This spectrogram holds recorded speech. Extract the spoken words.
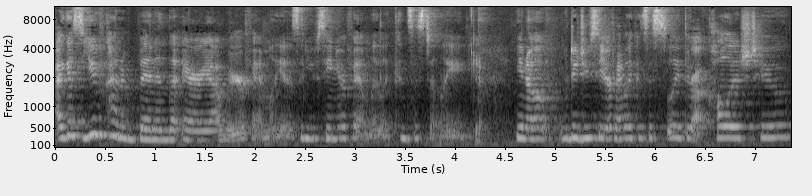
I guess you've kind of been in the area where your family is and you've seen your family like consistently. Yeah. You know, did you see your family consistently throughout college too?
